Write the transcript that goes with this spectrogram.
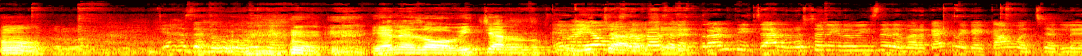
હું? એને જો વિચાર વિચાર છે ત્રણથી ચાર શનિ રવિ છે ને મારે કાંઈક ને કાંઈક કામ જ છે એટલે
